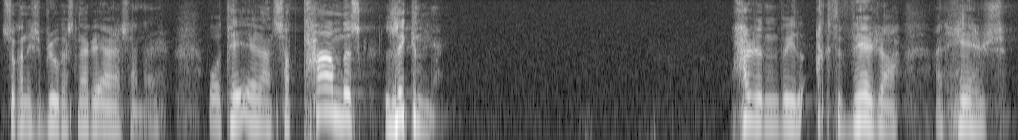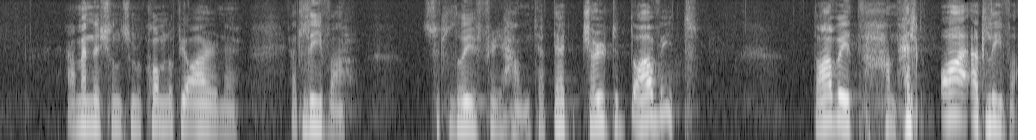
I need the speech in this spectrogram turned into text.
så kan det ikke brukes når jeg er sånn her. Og det er en satanisk liggende. Herren vil aktivera en her av menneskene som er kommet opp i årene at liva sitt liv for han, til at det gjør det David. David, han helt av at liva.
